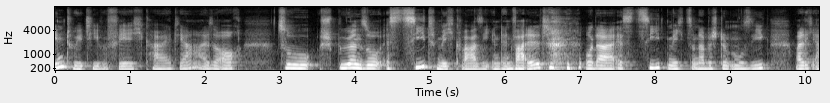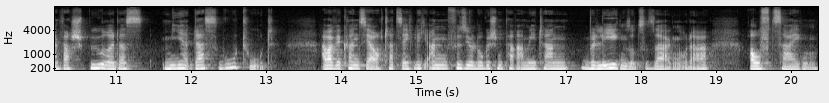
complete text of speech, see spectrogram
intuitive Fähigkeit, ja, also auch zu spüren, so es zieht mich quasi in den Wald oder es zieht mich zu einer bestimmten Musik, weil ich einfach spüre, dass mir das gut tut. Aber wir können es ja auch tatsächlich an physiologischen Parametern belegen sozusagen oder aufzeigen.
